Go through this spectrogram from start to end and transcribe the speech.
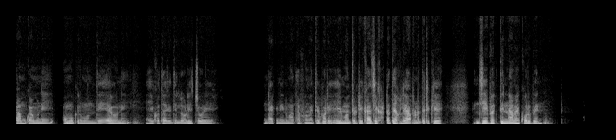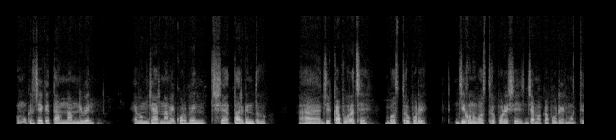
কাম কামনি অমুকের মধ্যে এমনি এই কথা যদি লড়ে চড়ে ডাকিনীর মাথা ভূমিতে পড়ে, এই মন্ত্রটি কাজে খাটাতে হলে আপনাদেরকে যে ব্যক্তির নামে করবেন, অমুকের জায়গায় তার নাম নেবেন এবং যার নামে করবেন, সে তার কিন্তু যে কাপড় আছে, বস্ত্র পরে, যে কোনো বস্ত্র পরে সে জামা কাপড়ের মধ্যে,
